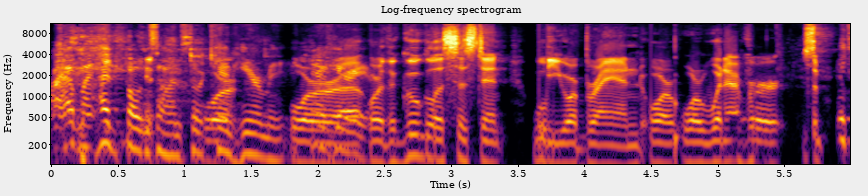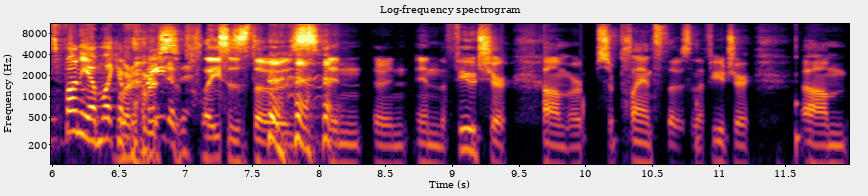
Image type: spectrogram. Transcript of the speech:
I have my headphones on, so it or, can't hear me. Or hear uh, or the Google Assistant will be your brand, or or whatever. It's funny. I'm like whatever afraid of it. places those in, in in the future, um, or supplants those in the future, um,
